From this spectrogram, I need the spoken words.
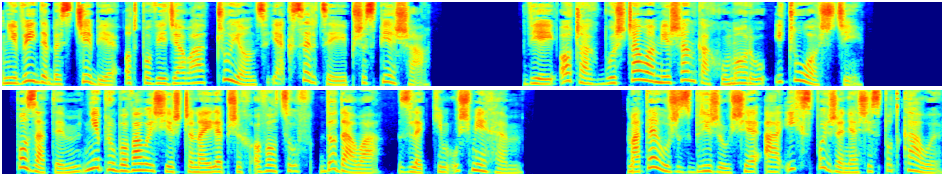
Nie wyjdę bez ciebie, odpowiedziała, czując, jak serce jej przyspiesza. W jej oczach błyszczała mieszanka humoru i czułości. Poza tym nie próbowałeś jeszcze najlepszych owoców, dodała, z lekkim uśmiechem. Mateusz zbliżył się, a ich spojrzenia się spotkały.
